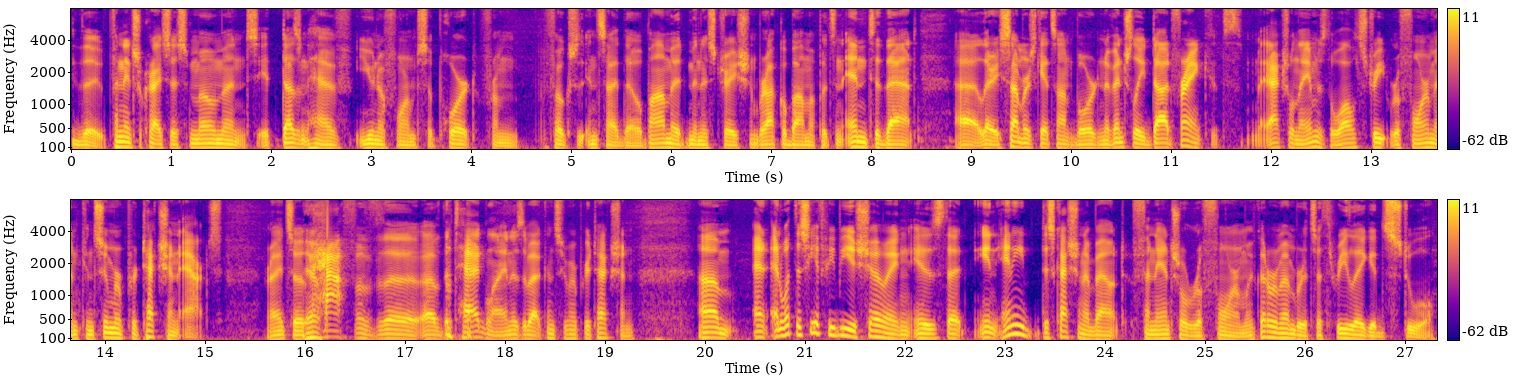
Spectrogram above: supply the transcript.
the financial crisis moment. It doesn't have uniform support from folks inside the Obama administration. Barack Obama puts an end to that. Uh, Larry Summers gets on board, and eventually Dodd Frank, its actual name is the Wall Street Reform and Consumer Protection Act, right? So yeah. half of the of the tagline is about consumer protection. Um, and, and what the CFPB is showing is that in any discussion about financial reform, we've got to remember it's a three-legged stool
